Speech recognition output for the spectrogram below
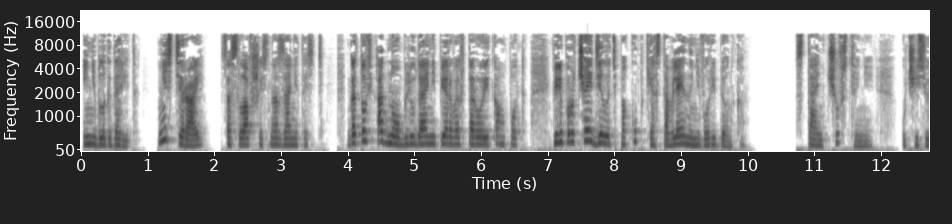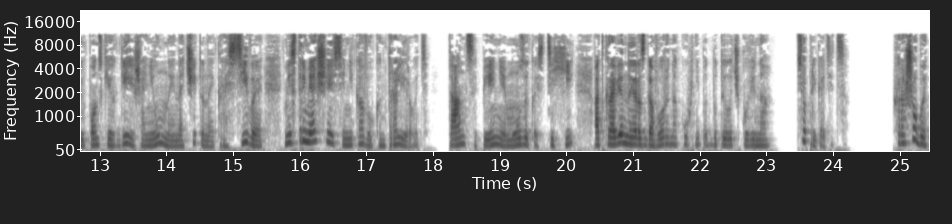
и не благодарит. Не стирай, сославшись на занятость. Готовь одно блюдо, а не первое, второе и компот. Перепоручай делать покупки, оставляя на него ребенка. Стань чувственней, учись у японских гейш, они умные, начитанные, красивые, не стремящиеся никого контролировать. Танцы, пение, музыка, стихи, откровенные разговоры на кухне под бутылочку вина. Все пригодится. Хорошо бы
